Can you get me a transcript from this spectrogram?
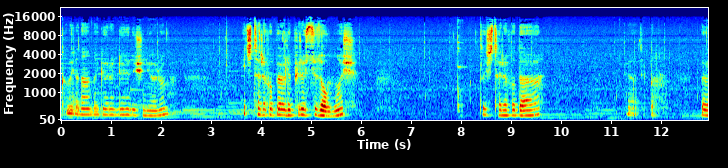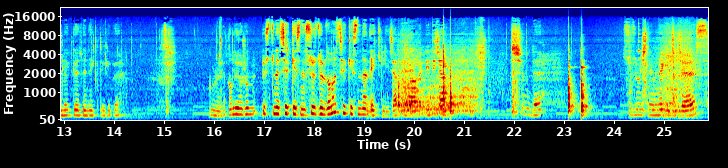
Kameradan da göründüğünü düşünüyorum. İç tarafı böyle pürüzsüz olmuş. Dış tarafı da böyle gözenekli gibi. Buraya alıyorum. Üstüne sirkesini süzdüğüm zaman sirkesinden ekleyeceğim. ilave edeceğim. Şimdi süzüm işlemine geçeceğiz.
